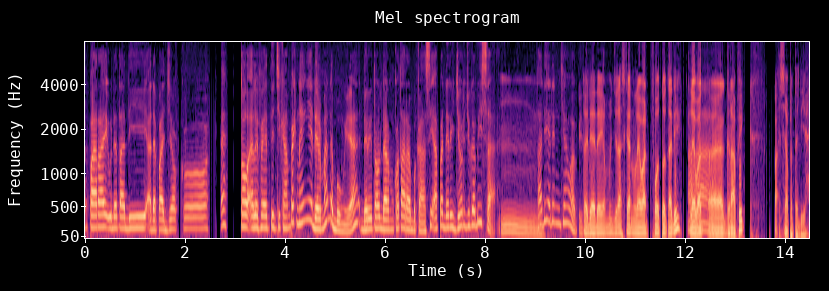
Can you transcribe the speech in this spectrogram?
Pak Rai udah tadi, ada Pak Joko. Eh, tol elevated Cikampek naiknya dari mana Bung ya? Dari tol dalam kota arah Bekasi apa dari Jor juga bisa? Hmm. Tadi ada yang jawab itu. Tadi ada yang menjelaskan lewat foto tadi, Ah. lewat eh, grafik. Pak siapa tadi ya?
